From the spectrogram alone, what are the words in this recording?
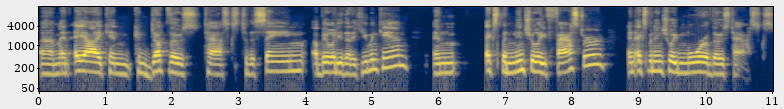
um, and AI can conduct those tasks to the same ability that a human can and exponentially faster and exponentially more of those tasks.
